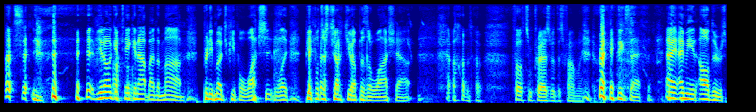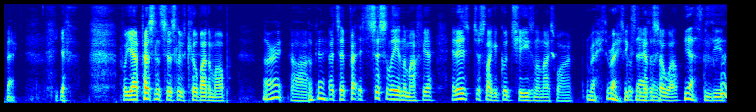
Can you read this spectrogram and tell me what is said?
That's it. if you don't get taken out by the mob pretty much people wash it like people just chuck you up as a washout Oh, no. Thoughts and prayers with his family. right exactly I, I mean all due respect Yeah. But yeah, President Sicily was killed by the mob. all right Uh, okay That's it. It's Sicily and the mafia. It is just like a good cheese and a nice wine. right right Goes exactly together so well. yes indeed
